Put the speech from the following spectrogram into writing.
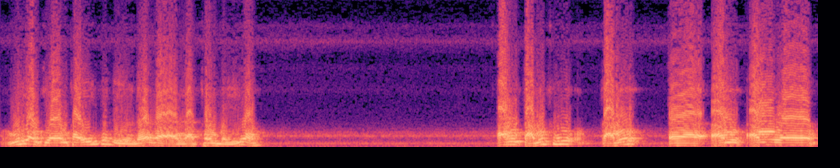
Quý anh chị em thấy cái điều đó là là thô bỉ không? Ông tổng phú tổng uh, ờ, ông ông uh,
